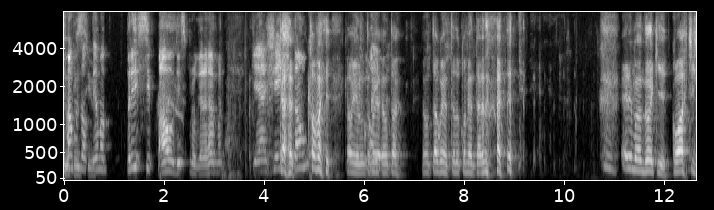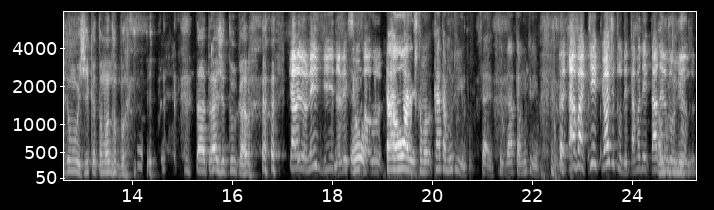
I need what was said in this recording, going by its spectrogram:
Vamos ao tema principal desse programa, que é a gestão. Calma aí, calma aí, eu não tô, eu não tô, eu não tô aguentando o comentário do Ele mandou aqui, cortes do Mujica tomando banho. Tá atrás de tu, cara. Caralho, eu nem vi, ainda bem que você Eu- falou. Tá horas tomando. Cara, tá muito limpo. Sério, o gato tá muito limpo. Ele tava aqui, pior de tudo, ele tava deitado Tá ali muito dormindo.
